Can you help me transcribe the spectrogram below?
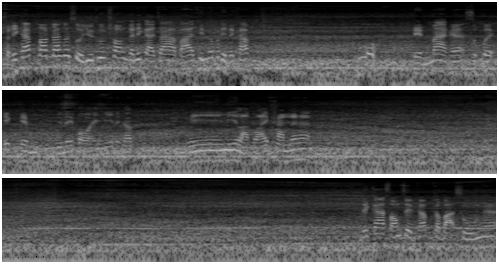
สวัสดีครับ ตอนรับเข้าสู่ YouTube ช่องกันิกาจ้าบาทินวัฒนประดิษฐ์นะครับโอ้เด่นมากฮะซูเปอร์ XM อยู่ในบ่อแห่งนี้นะครับ มีมีหลากหลายคันนะฮะ เดก้าสองเจ็ดครับกระบะสูงฮะ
